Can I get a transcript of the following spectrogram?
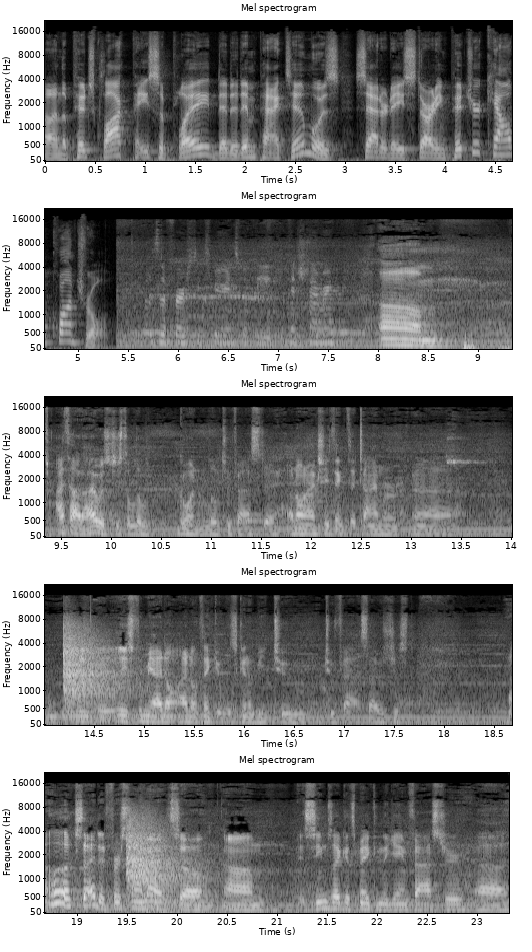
on the pitch clock, pace of play, did it impact him? Was Saturday's starting pitcher Cal Quantrill. What was the first experience with the pitch timer? Um, I thought I was just a little going a little too fast today. I don't actually think the timer uh, at least for me, I don't I don't think it was going to be too too fast. I was just a little excited first time out. So um, it seems like it's making the game faster. Uh,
